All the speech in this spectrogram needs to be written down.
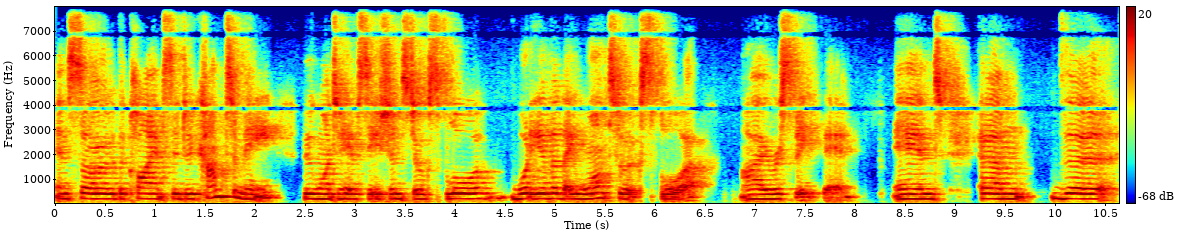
And so the clients that do come to me who want to have sessions to explore whatever they want to explore, I respect that. And um, the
